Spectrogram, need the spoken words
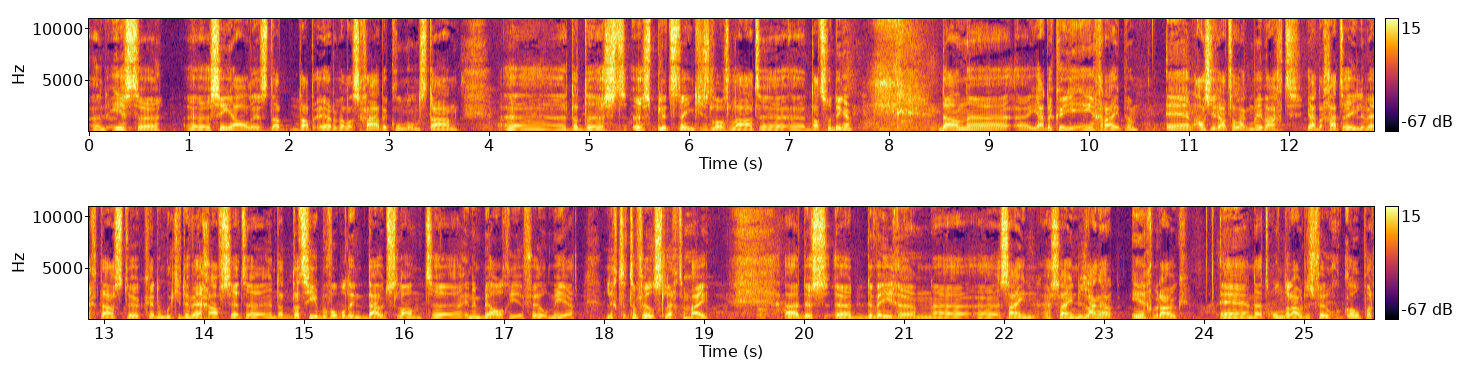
een eerste uh, signaal is dat, dat er wel een schade kon ontstaan. Uh, dat de splitsteentjes loslaten, dat soort dingen. Dan, ja, dan kun je ingrijpen. En als je daar te lang mee wacht, ja, dan gaat de hele weg daar stuk. En dan moet je de weg afzetten. Dat, dat zie je bijvoorbeeld in Duitsland en in België veel meer. Ligt het er veel slechter bij. dus de wegen zijn, zijn langer in gebruik. En het onderhoud is veel goedkoper.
